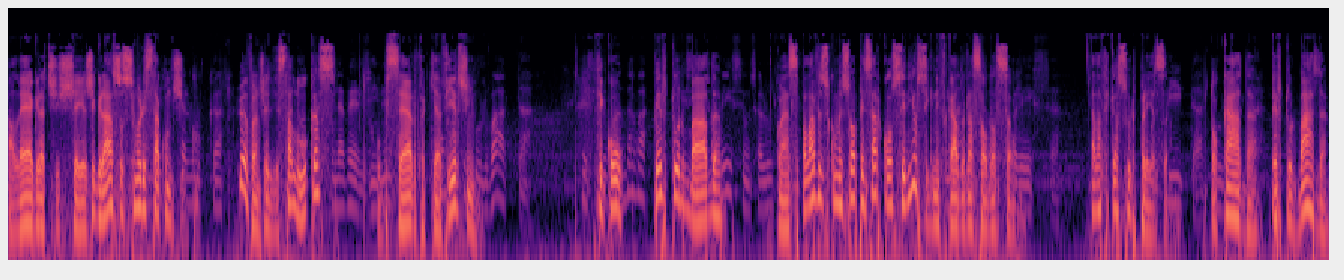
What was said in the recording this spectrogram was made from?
Alegra-te, cheia de graça, o Senhor está contigo. O evangelista Lucas observa que a Virgem ficou perturbada com essas palavras e começou a pensar qual seria o significado da saudação. Ela fica surpresa, tocada, perturbada.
